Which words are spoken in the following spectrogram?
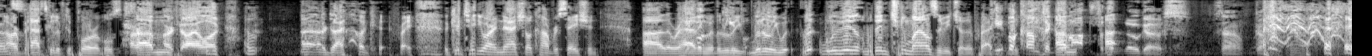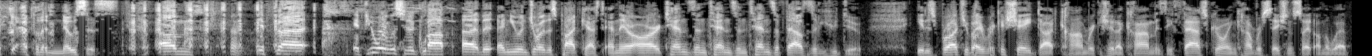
our basket of deplorables, our, um, our dialogue. our dialogue, right? Continue our national conversation uh, that we're having with literally, people, literally within, within, two miles of each other. Practically, people come to go um, for the uh, logos. So yeah, for the gnosis. Um, if uh, if you are listening to Glop uh, and you enjoy this podcast, and there are tens and tens and tens of thousands of you who do, it is brought to you by Ricochet.com. Ricochet.com is a fast growing conversation site on the web.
